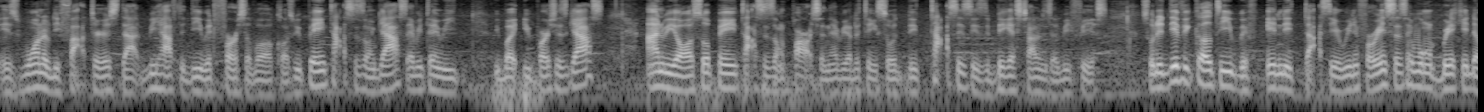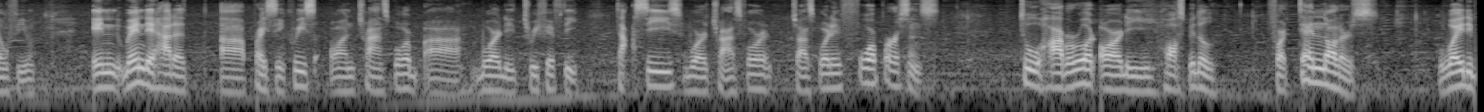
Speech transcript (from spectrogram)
is one of the factors that we have to deal with first of all, because we're paying taxes on gas every time we, we, buy, we purchase gas, and we also paying taxes on parts and every other thing. So the taxes is the biggest challenge that we face. So the difficulty within the taxi arena, for instance, I won't break it down for you. In when they had a uh, price increase on transport uh, board, the 350, taxis were transport, transporting four persons to Harbor Road or the hospital for ten dollars why the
